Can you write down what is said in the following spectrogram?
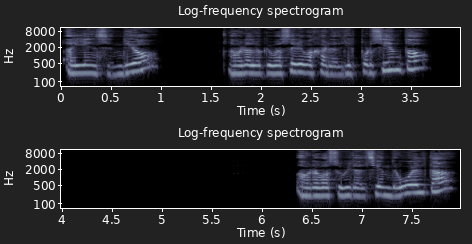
Ahí encendió. Ahora lo que va a hacer es bajar al 10%. Ahora va a subir al 100 de vuelta.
